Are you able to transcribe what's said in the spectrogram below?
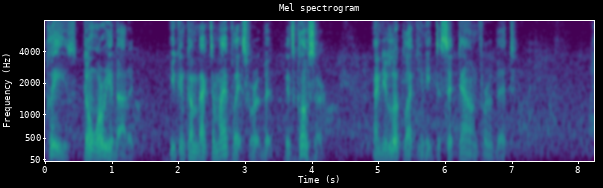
Please, don't worry about it. You can come back to my place for a bit. It's closer. And you look like you need to sit down for a bit.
